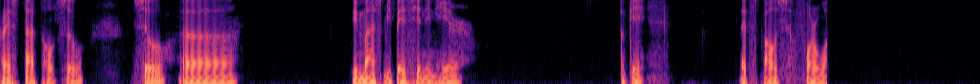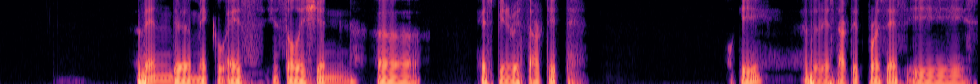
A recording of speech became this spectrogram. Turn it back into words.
restart also. So uh, we must be patient in here. Okay. Let's pause for one. Then the macOS installation uh, has been restarted. Okay. The restarted process is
